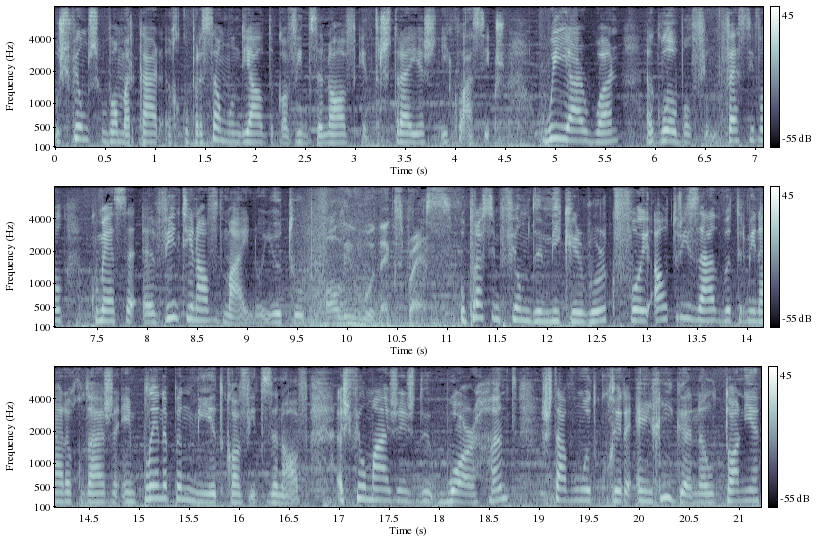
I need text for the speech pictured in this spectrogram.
os filmes que vão marcar a recuperação mundial da Covid-19 entre estreias e clássicos. We Are One, a Global Film Festival, começa a 29 de maio no YouTube. Hollywood Express. O próximo filme de Mickey Rourke foi autorizado a terminar a rodagem em plena pandemia de Covid-19. As filmagens de War Hunt estavam a decorrer em Riga, na Letónia,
